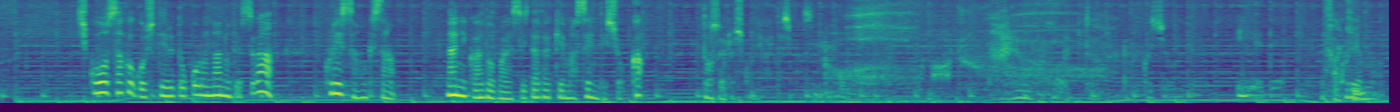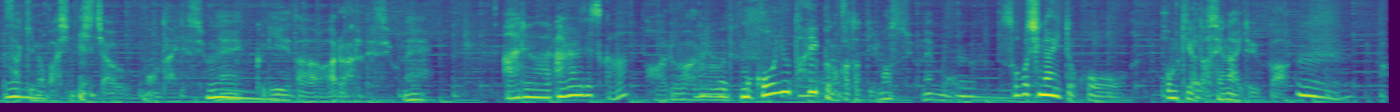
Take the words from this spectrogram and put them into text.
試行錯誤しているところなのですがクリスさん、沖さん何かアドバイスいただけませんでしょうか？どうぞよろしくお願いいたします。6畳で家で。先先延ばしにしちゃう問題ですよね、うん、クリエイターあるあるですよね。あるあるあるあるですか？あるある。もうこういうタイプの方っていますよねもう、うん、そうしないとこう本気が出せないというか、うん、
